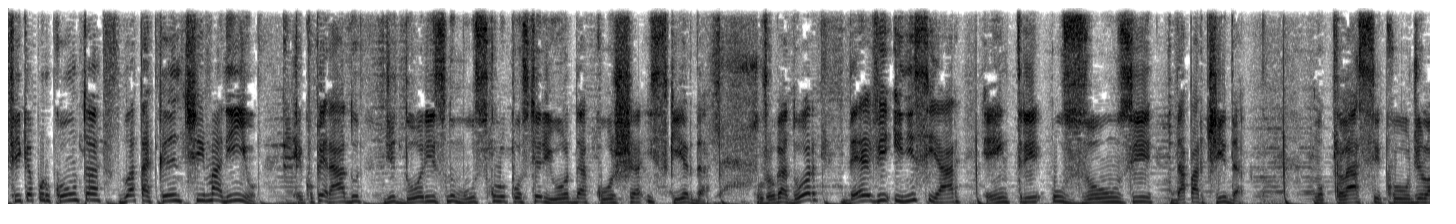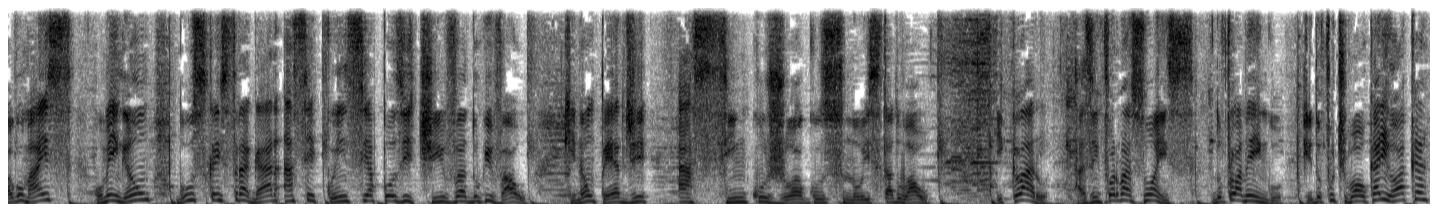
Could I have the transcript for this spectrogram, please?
fica por conta do atacante Marinho, recuperado de dores no músculo posterior da coxa esquerda. O jogador deve iniciar entre os 11 da partida. No clássico de logo mais, o Mengão busca estragar a sequência positiva do rival, que não perde há cinco jogos no estadual. E claro, as informações do Flamengo e do futebol carioca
